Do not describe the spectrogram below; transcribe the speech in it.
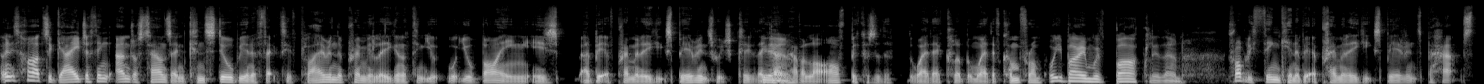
I mean, it's hard to gauge. I think Andros Townsend can still be an effective player in the Premier League, and I think you, what you're buying is a bit of Premier League experience, which clearly they Yeah. don't have a lot of because of the, the way their club and where they've come from. What are you buying with Barkley then? Probably thinking a bit of Premier League experience. Perhaps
